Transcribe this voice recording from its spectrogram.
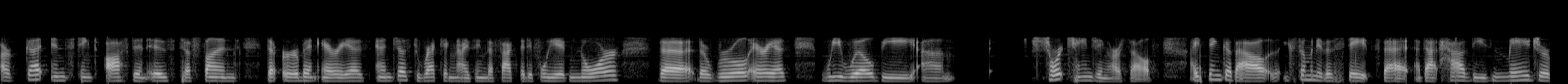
our gut instinct often is to fund the urban areas and just recognizing the fact that if we ignore the, the rural areas, we will be um, shortchanging ourselves. I think about so many of the states that that have these major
